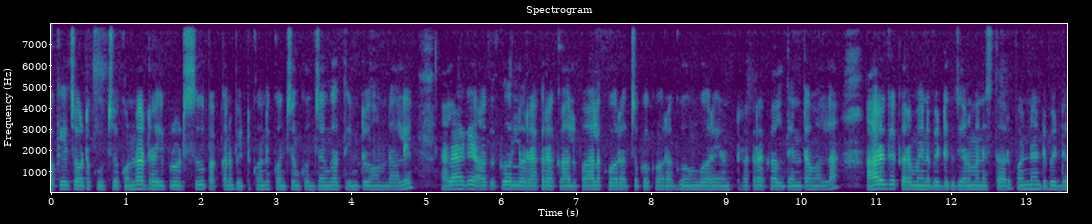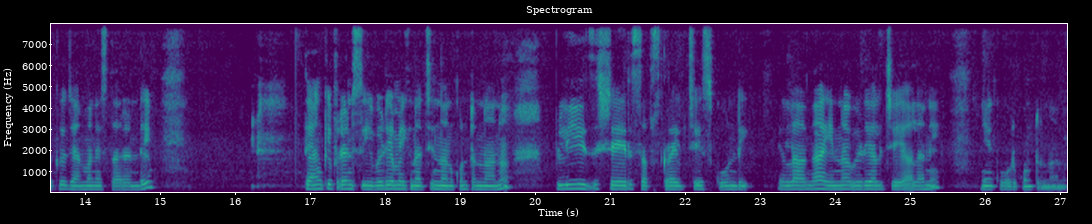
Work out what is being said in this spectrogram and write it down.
ఒకే చోట కూర్చోకుండా డ్రై ఫ్రూట్స్ పక్కన పెట్టుకొని కొంచెం కొంచెంగా తింటూ ఉండాలి. అలాగే ఆకుకూరలు రకరకాలు పాలకూర చుక్కకూర గోంగూర రకరకాలు తినటం వల్ల ఆరోగ్యకరమైన బిడ్డకు జన్మనిస్తారు. పన్నెండు బిడ్డకు జన్మనిస్తారండి. Thank you friends. ఈ వీడియో మీకు నచ్చింది అనుకుంటున్నాను. ప్లీజ్ షేర్ సబ్స్క్రైబ్ చేసుకోండి. ఇలాగా ఎన్నో వీడియోలు చేయాలని నేను కోరుకుంటున్నాను.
